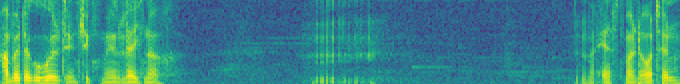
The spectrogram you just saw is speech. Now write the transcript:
Arbeiter geholt, den schicken wir gleich nach. Hm. Na, erstmal dorthin.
